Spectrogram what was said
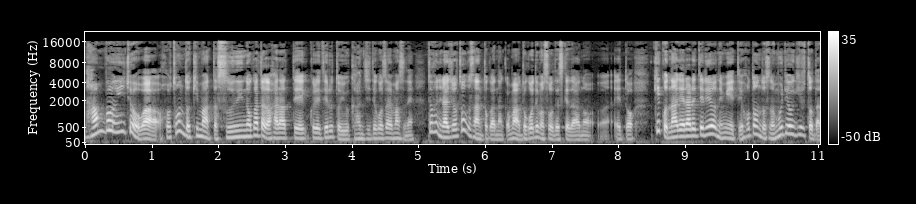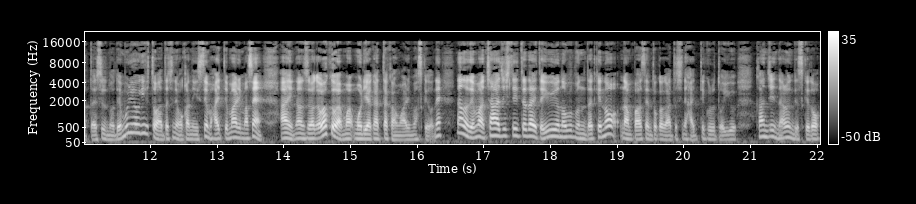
半分以上はほとんど決まった数人の方が払ってくれてるという感じでございますね。特にラジオトークさんとかなんかまあどこでもそうですけど、あの、えっと、結構投げられてるように見えて、ほとんどその無料ギフトだったりするので、無料ギフトは私にお金一銭も入ってまいりません。はい。なので、枠は盛り上がった感はありますけどね。なのでまあチャージしていただいた有料の部分だけの何パーセントかが私に入ってくるという感じになるんですけど、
